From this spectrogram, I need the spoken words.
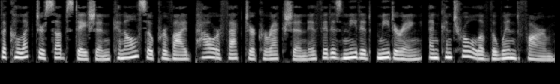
The collector substation can also provide power factor correction if it is needed, metering, and control of the wind farm.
